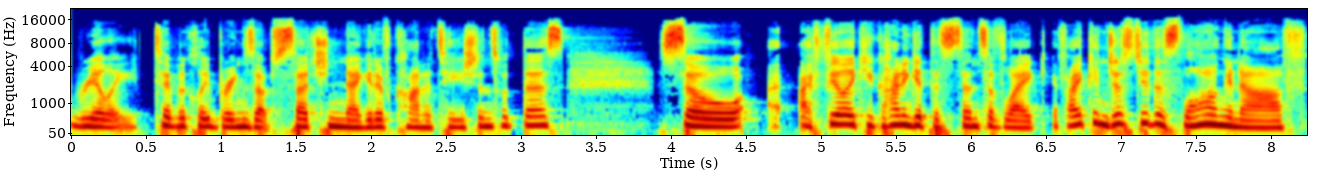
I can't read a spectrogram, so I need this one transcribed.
really typically brings up such negative connotations with this. So i feel like you kind of get the sense of like if i can just do this long enough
